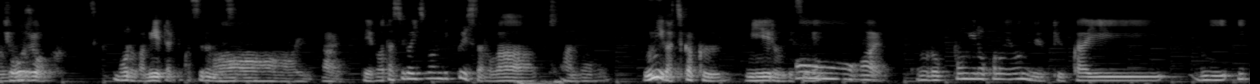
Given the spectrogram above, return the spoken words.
ー表情。ものが見えたりとかするんですよ。はい。で、私が一番びっくりしたのが、あの、海が近く見えるんですね。はい。この六本木のこの49階にい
